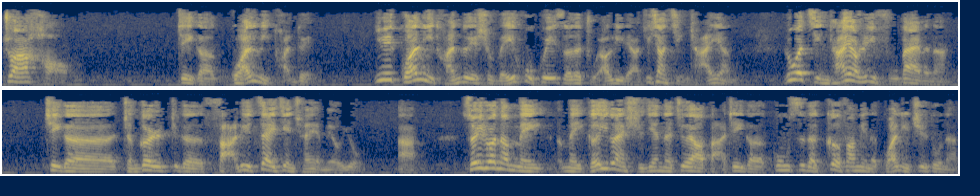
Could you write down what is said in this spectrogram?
抓好这个管理团队，因为管理团队是维护规则的主要力量，就像警察一样。如果警察要是一腐败了呢，这个整个这个法律再健全也没有用啊。所以说呢，每每隔一段时间呢，就要把这个公司的各方面的管理制度呢，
